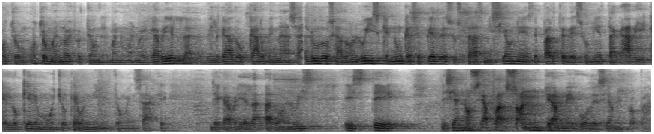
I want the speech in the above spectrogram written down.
Otro, otro Manuel, porque tengo un hermano Manuel. Gabriel Delgado Cárdenas, saludos a don Luis, que nunca se pierde sus transmisiones de parte de su nieta Gaby, que lo quiere mucho. Qué bonito mensaje de Gabriela a don Luis. Este, decía, no sea farsante, amigo, decía mi papá.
